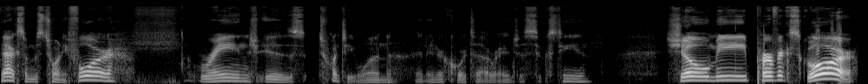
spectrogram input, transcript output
Maximum is 24 range is 21 and interquartile range is 16. Show me perfect score.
